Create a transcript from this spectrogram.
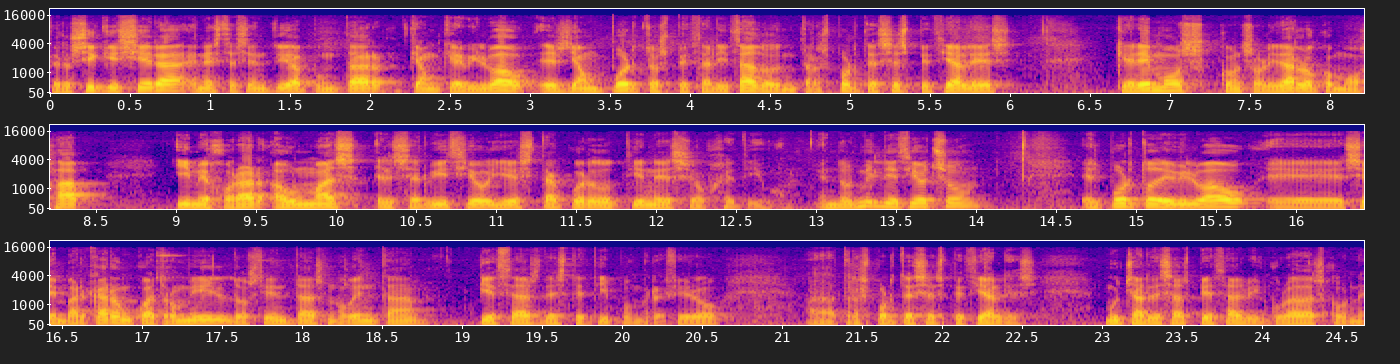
pero sí quisiera en este sentido apuntar que aunque Bilbao es ya un puerto especializado en transportes especiales, queremos consolidarlo como hub y mejorar aún más el servicio y este acuerdo tiene ese objetivo. En 2018, el puerto de Bilbao eh, se embarcaron 4.290 piezas de este tipo, me refiero a transportes especiales. Muchas de esas piezas vinculadas con,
